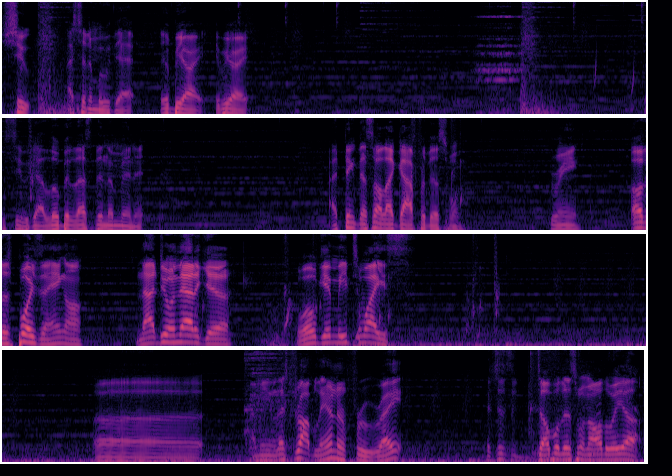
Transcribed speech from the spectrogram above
Shoot. I should have moved that. It'll be alright. It'll be alright. Let's see. We got a little bit less than a minute. I think that's all I got for this one. Green. Oh, there's poison. Hang on. Not doing that again. Won't get me twice. Uh, I mean, let's drop lantern fruit, right? Let's just double this one all the way up.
